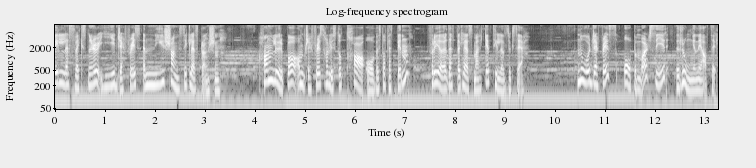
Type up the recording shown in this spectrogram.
vil Les Wexner gi Jeffreys en ny sjanse i klesbransjen. Han lurer på om Jeffreys har lyst til å ta over stafettpinnen for å gjøre dette klesmerket til en suksess. Noe Jeffreys åpenbart sier rungende ja til.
